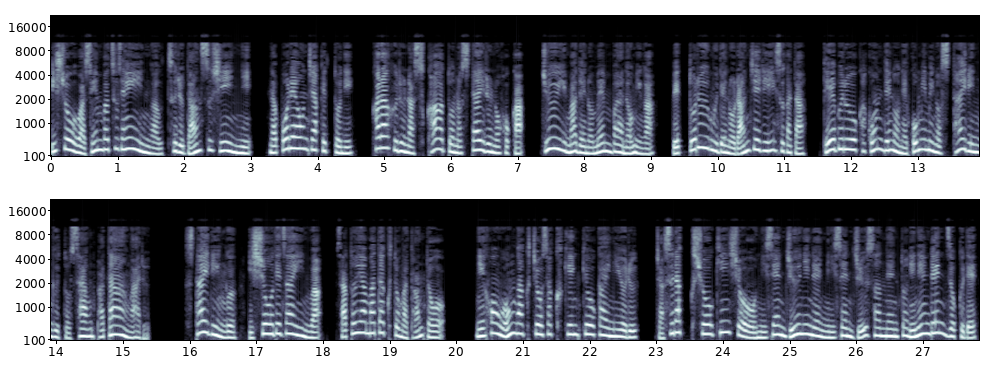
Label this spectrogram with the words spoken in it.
衣装は選抜全員が映るダンスシーンに、ナポレオンジャケットに、カラフルなスカートのスタイルのほか、10位までのメンバーのみが、ベッドルームでのランジェリー姿、テーブルを囲んでの猫耳のスタイリングと3パターンある。スタイリング、衣装デザインは、里山拓人が担当。日本音楽著作権協会によるジャスラック賞金賞を2012年2013年と2年連続で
